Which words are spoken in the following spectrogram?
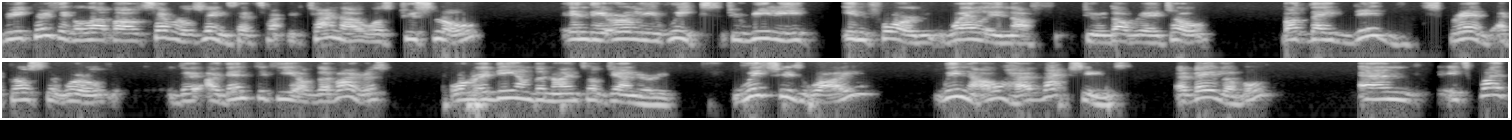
be critical about several things that China was too slow in the early weeks to really inform well enough to WHO, but they did spread across the world the identity of the virus already on the 9th of January, which is why we now have vaccines available. And it's quite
